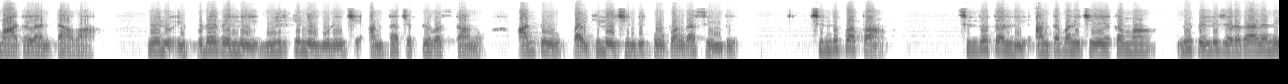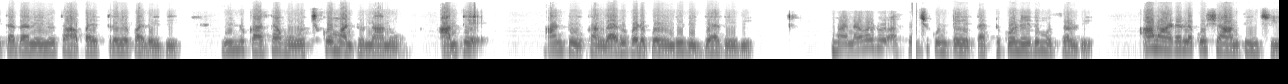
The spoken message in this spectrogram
మాటలంటావా? నేను ఇప్పుడే వెళ్ళి వీరికి నీ గురించి అంతా చెప్పి వస్తాను అంటూ పైకి లేచింది కోపంగా సింధు. సింధు పాప సింధు తల్లి అంత పని చేయకమ్మా. మీ పెళ్ళి జరగాలని కదా నేను తాపత్రయపడేది. నిన్ను కాస్త ఓచుకోమంటున్నాను. అంతే అంటూ కంగారు పడిపోయింది విద్యాదేవి. మనవడు అసహించుకుంటే తట్టుకోలేదు ముసల్ది. ఆ మాటలకు శాంతించి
